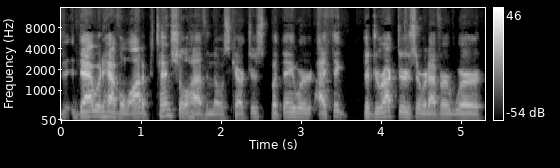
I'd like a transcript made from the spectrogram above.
th- that would have a lot of potential having those characters, but they were, I think the directors or whatever were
